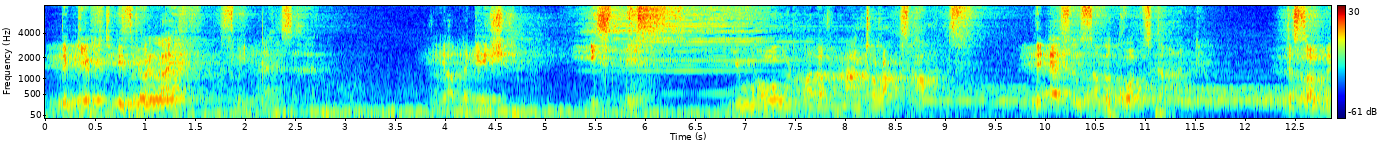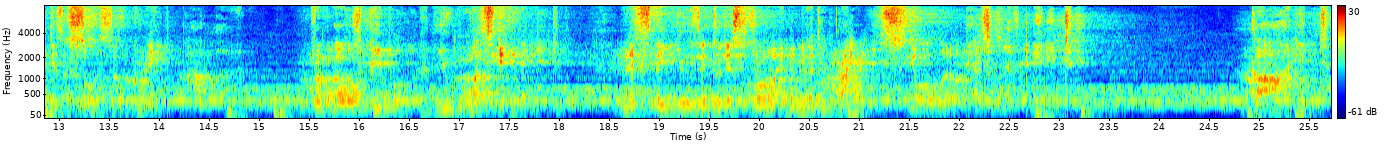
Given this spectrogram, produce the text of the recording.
The gift is your life, sweet dancer. The obligation is this. You hold one of Mantarok's hearts, the essence of a corpse god. The summit is a source of great power. From those people, you must defend it, lest they use it to destroy what little brightness your world has left in it. Guard it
